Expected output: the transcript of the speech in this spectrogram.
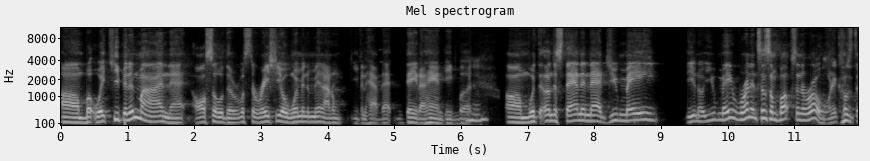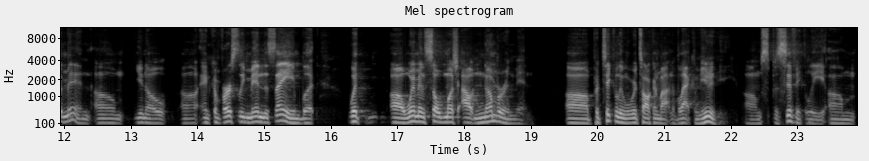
Um, but with keeping in mind that also the what's the ratio of women to men? I don't even have that data handy, but Mhm. Um, with the understanding that you may, you know, you may run into some bumps in the road when it comes to men. Um, you know, uh, and conversely, men the same, but with uh, women so much outnumbering men, uh, particularly when we're talking about in the black community, um, specifically. Um,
